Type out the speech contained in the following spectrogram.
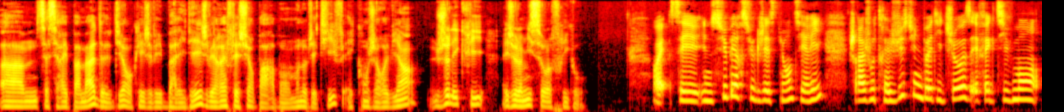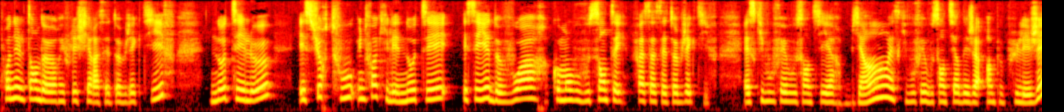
euh, ça serait pas mal de dire, ok, je vais balader, je vais réfléchir par rapport à mon objectif, et quand je reviens, je l'écris et je le mets sur le frigo. Ouais, c'est une super suggestion, Thierry. Je rajouterai juste une petite chose. Effectivement, prenez le temps de réfléchir à cet objectif, notez-le, et surtout, une fois qu'il est noté, essayez de voir comment vous vous sentez face à cet objectif. Est-ce qu'il vous fait vous sentir bien? Est-ce qu'il vous fait vous sentir déjà un peu plus léger?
